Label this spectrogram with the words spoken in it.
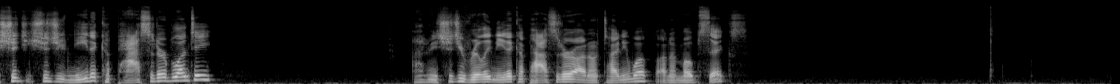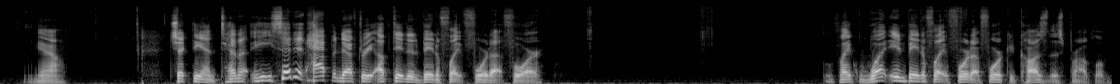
should, you, should you need a capacitor, Blunty? I mean, should you really need a capacitor on a Tiny Whoop, on a Mob 6? Yeah. Check the antenna. He said it happened after he updated Betaflight 4.4. Like, what in Betaflight 4.4 could cause this problem?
